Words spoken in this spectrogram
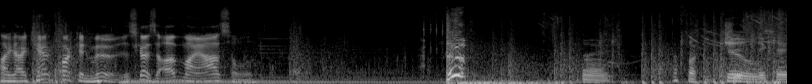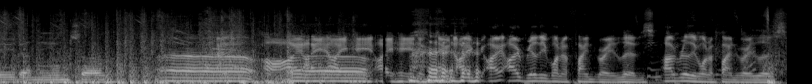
Like, I can't fucking move. This guy's up my asshole. Alright. I fucking Shit killed. decayed on the inside. Uh, I, I, I hate, him, dude. I, I, I really want to find where he lives. I really want to find where he lives,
